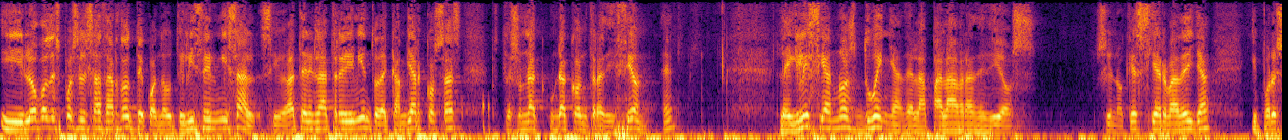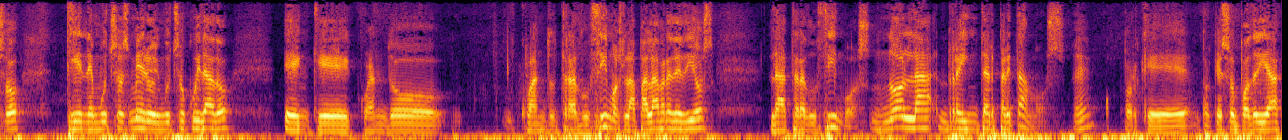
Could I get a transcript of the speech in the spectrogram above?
y luego después el sacerdote, cuando utilice el misal, si va a tener el atrevimiento de cambiar cosas, pues es una, una contradicción. ¿eh? La Iglesia no es dueña de la palabra de Dios sino que es sierva de ella y por eso tiene mucho esmero y mucho cuidado en que cuando, cuando traducimos la palabra de Dios, la traducimos, no la reinterpretamos, ¿eh? porque, porque eso podría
